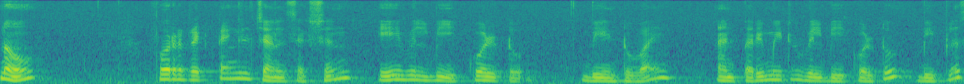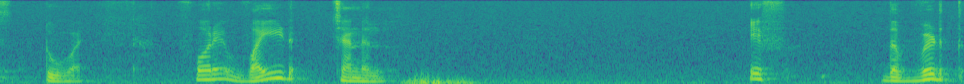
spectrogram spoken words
Now for a rectangle channel section, A will be equal to B into Y and perimeter will be equal to B plus 2Y. For a wide channel, if the width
